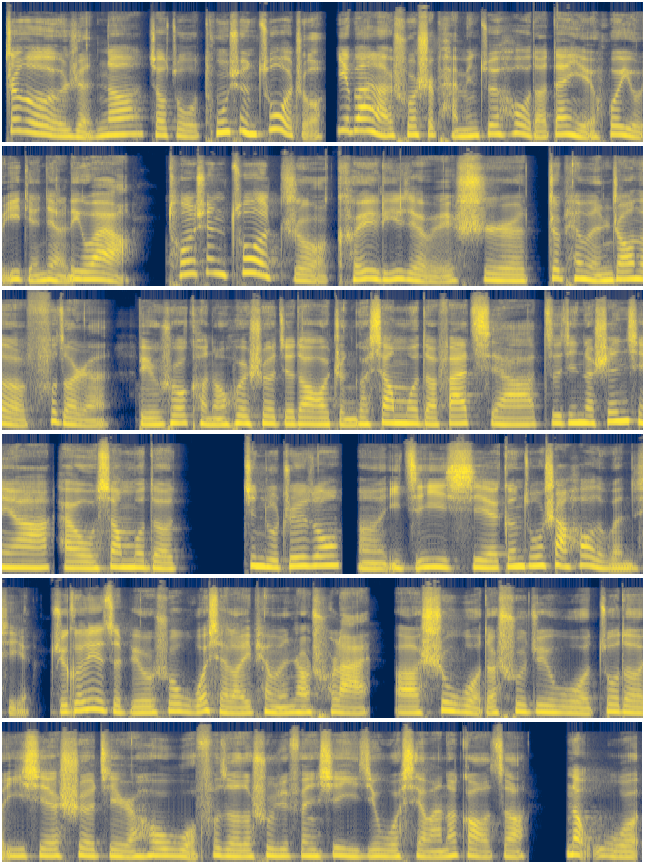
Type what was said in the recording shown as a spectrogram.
这个人呢叫做通讯作者，一般来说是排名最后的，但也会有一点点例外啊。通讯作者可以理解为是这篇文章的负责人，比如说可能会涉及到整个项目的发起啊、资金的申请啊，还有项目的进度追踪，嗯，以及一些跟踪上号的问题。举个例子，比如说我写了一篇文章出来，啊，是我的数据，我做的一些设计，然后我负责的数据分析以及我写完的稿子，那我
